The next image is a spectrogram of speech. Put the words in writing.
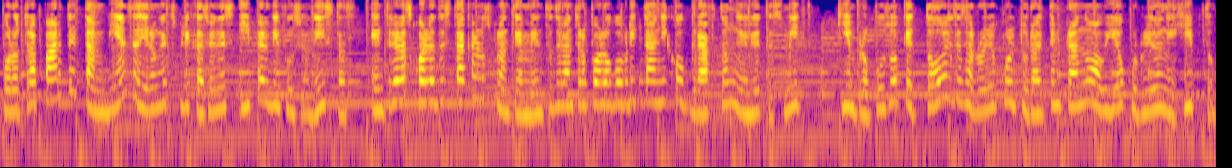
Por otra parte, también se dieron explicaciones hiperdifusionistas, entre las cuales destacan los planteamientos del antropólogo británico Grafton Elliot Smith, quien propuso que todo el desarrollo cultural temprano había ocurrido en Egipto,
